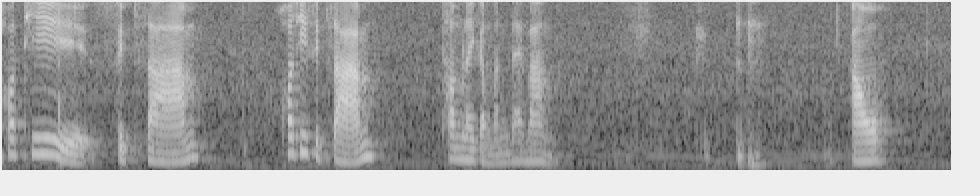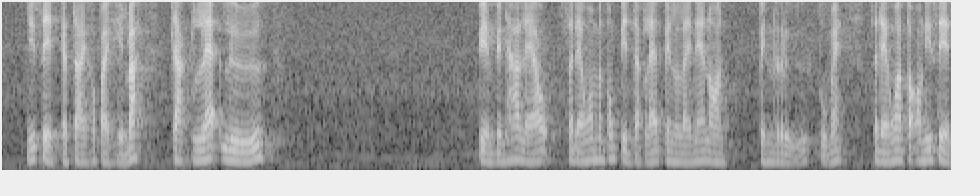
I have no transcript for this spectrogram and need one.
ข้อที่ 13 ข้อที่ 13ทำอะไรกับมันได้บ้าง เอานิเศษกระจายเข้าไปเห็นปะจากและหรือ เปลี่ยนเป็นท่าแล้ว แสดงว่ามันต้องเปลี่ยนจากและเป็นอะไรแน่นอนเป็นหรือถูกไหมแสดงว่าต้องเอานิเศษ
